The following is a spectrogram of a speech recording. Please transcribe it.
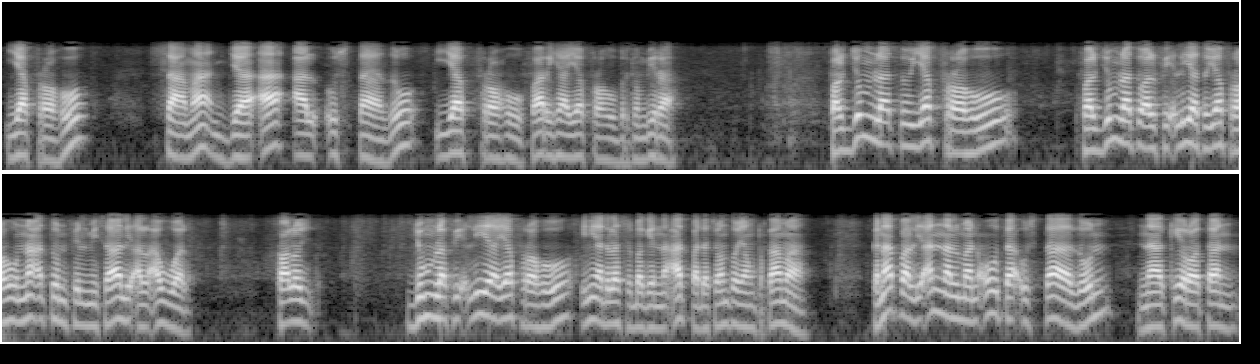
yafrahu sama jaa al ustazu yafrahu fariha yafrahu bergembira. Fal jumlatu yafrahu fal jumlatu al fi'liyatu yafrahu na'tun fil misali al awal kalau jumlah fi'liyah yafrahu ini adalah sebagai naat pada contoh yang pertama. Kenapa? Li'annal man'uta ustazun nakiratan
